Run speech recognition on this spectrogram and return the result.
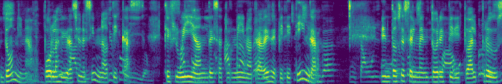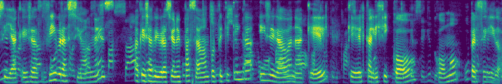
dominado por las vibraciones hipnóticas que fluían de Saturnino a través de Pititinga, entonces el mentor espiritual producía aquellas vibraciones, aquellas vibraciones pasaban por Petitinga y llegaban a aquel que él calificó como perseguidor.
